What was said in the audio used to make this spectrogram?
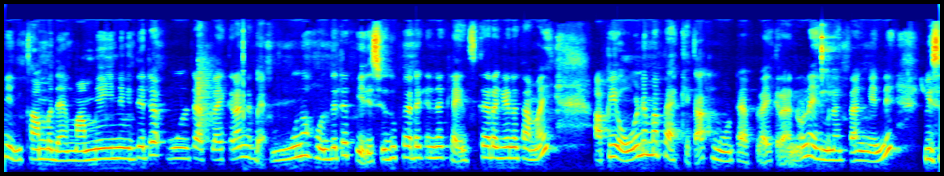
මේ නිකම්ම දැන් මම මේ ඉන්න විදිහට මූණට ඇප්ලයි කරන්න බෑ. මූණ හොඳට පිරිසිදු කරගෙන ක්ලෙන්ස් කරගෙන තමයි අපි ඕනම පැක් එකක් මූණට ඇප්ලයි කරන්න ඕනේ. එහෙම නැත්නම් වෙන්නේ විස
